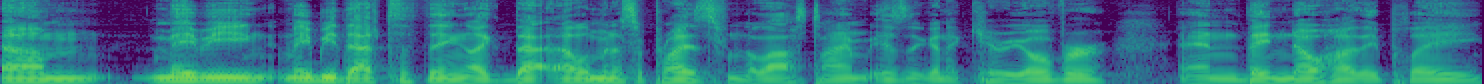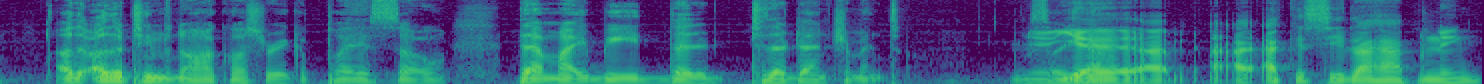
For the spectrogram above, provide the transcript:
um, maybe maybe that's the thing. Like that element of surprise from the last time isn't going to carry over, and they know how they play. Other other teams know how Costa Rica plays, so that might be the, to their detriment. Yeah, So, yeah, I, I I could see that happening.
